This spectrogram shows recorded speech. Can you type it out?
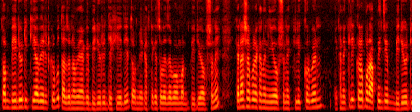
তো আমি ভিডিওটি কীভাবে এডিট করব তার জন্য আমি আগে ভিডিওটি দেখিয়ে দিই। তো আমি এখান থেকে চলে যাব আমার ভিডিও অপশনে এখানে আসার পর এখানে নিউ অপশনে ক্লিক করবেন। এখানে ক্লিক করার পর আপনি যে ভিডিওটি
